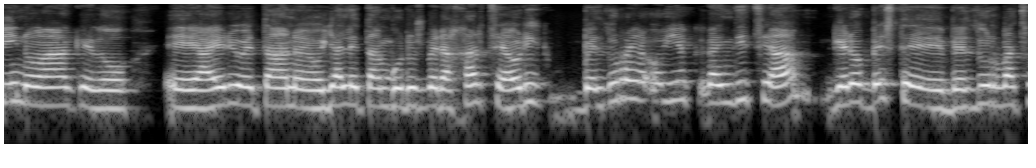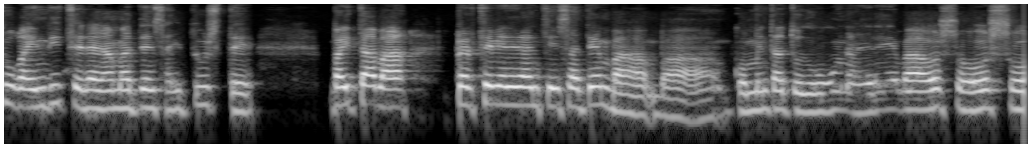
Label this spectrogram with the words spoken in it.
pinoak edo e, aeroetan, e, oialetan buruz bera jartzea, hori beldurra horiek gainditzea, gero beste beldur batzu gainditzera eramaten zaituzte. Baita ba, pertsebien izaten, ba, ba, komentatu duguna ere, ba, oso, oso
